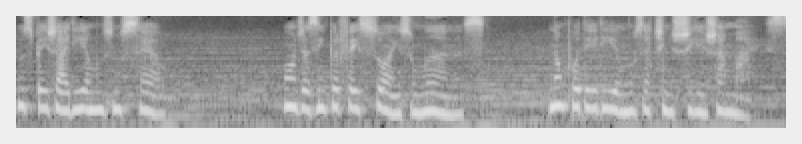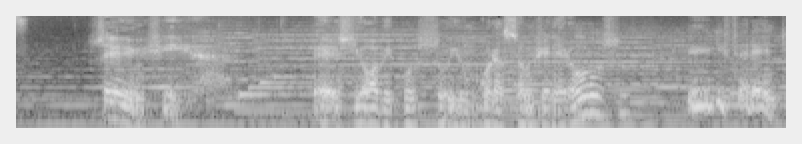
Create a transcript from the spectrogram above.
nos beijaríamos no céu, onde as imperfeições humanas não poderiam nos atingir jamais. Sim, filha. Esse homem possui um coração generoso e diferente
